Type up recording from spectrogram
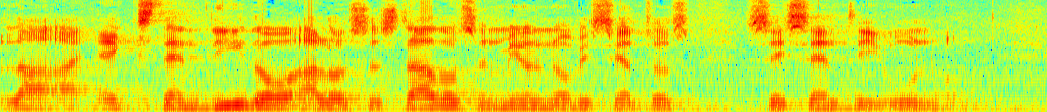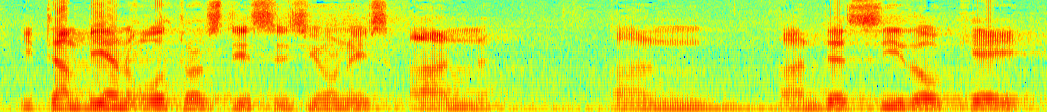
la ha extendido a los estados en 1961. Y también otras decisiones han, han, han decidido que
